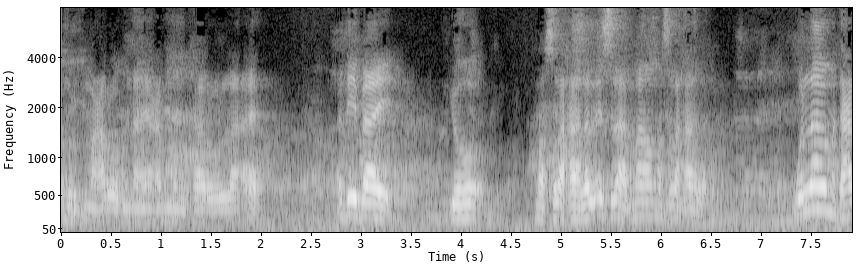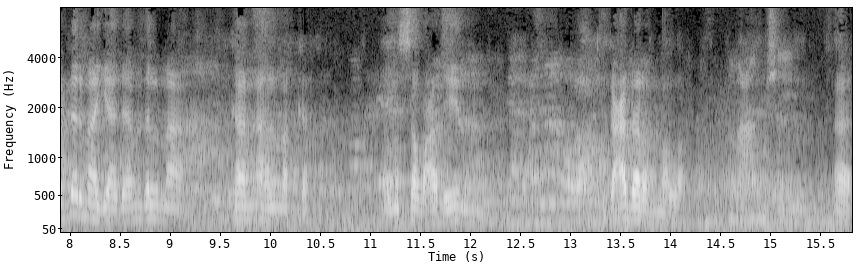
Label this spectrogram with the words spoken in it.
أمر بالمعروف نهي عن منكر ولا إيه. هذه باي يهو مصلحة للإسلام ما هو مصلحة له ولا متعذر ما جهده مثل ما كان أهل مكة. المستضعفين عذرهم الله. شيء آه.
